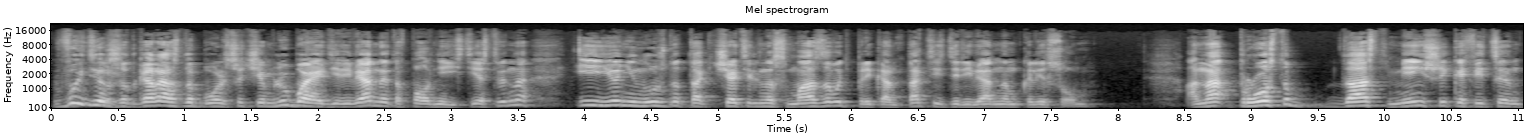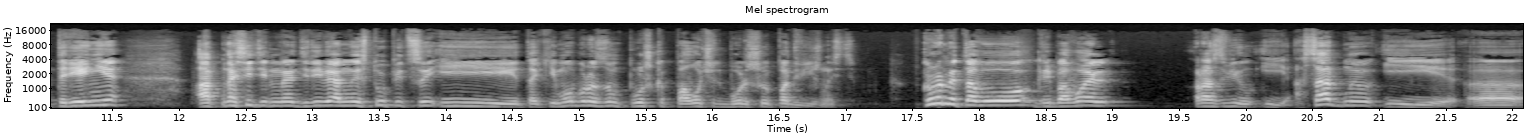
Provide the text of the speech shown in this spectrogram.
выдержит гораздо больше, чем любая деревянная, это вполне естественно, и ее не нужно так тщательно смазывать при контакте с деревянным колесом. Она просто даст меньший коэффициент трения относительно деревянной ступицы, и таким образом пушка получит большую подвижность. Кроме того, Грибоваль развил и осадную, и э,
